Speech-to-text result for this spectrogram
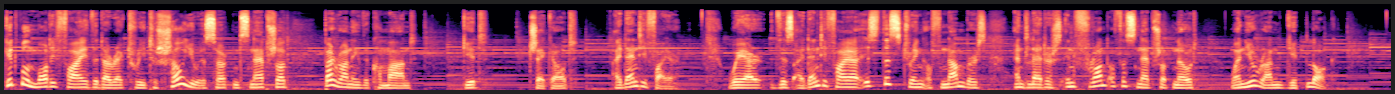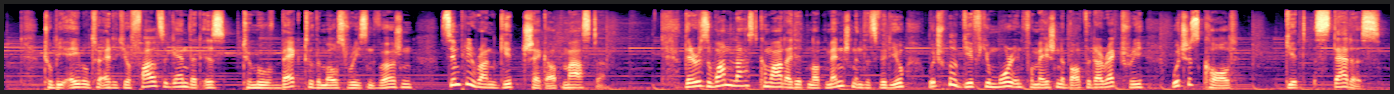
Git will modify the directory to show you a certain snapshot by running the command git checkout identifier, where this identifier is the string of numbers and letters in front of the snapshot node when you run git log. To be able to edit your files again, that is, to move back to the most recent version, simply run git checkout master. There is one last command I did not mention in this video, which will give you more information about the directory, which is called git status.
